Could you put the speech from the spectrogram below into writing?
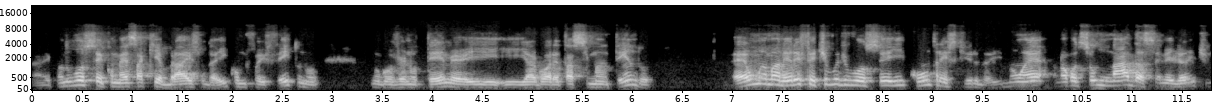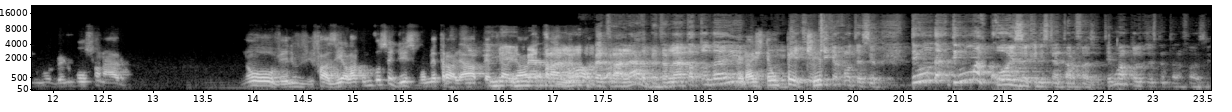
Né? E quando você começa a quebrar isso daí, como foi feito no, no governo Temer e, e agora está se mantendo, é uma maneira efetiva de você ir contra a esquerda. E não é, não aconteceu nada semelhante no governo Bolsonaro. Não houve. Ele fazia lá, como você disse, vou metralhar, petralhar. Metralhou a petralhada? A petralhada tá toda aí. Na verdade, tem um petista. O que, que, aconteceu? Tem, um, tem uma coisa que eles tentaram fazer. Tem uma coisa que eles tentaram fazer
